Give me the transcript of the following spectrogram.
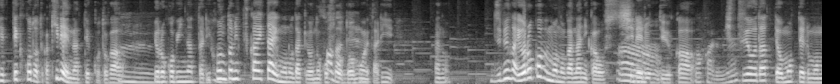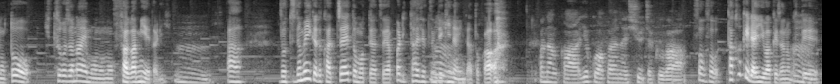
減っていくこととか綺麗になっていくことがうん。喜びになったり、うん。本当に使いたいものだけを残そうと思えたり、あの自分が喜ぶものが何かを知れるっていうか、必要だって思ってるものと必要じゃないものの差が見えたりうん。あどっちでもいいけど買っちゃえと思ったやつはやっぱり大切にできないんだとか、とかなんかよくわからない執着が。そうそう。高ければいいわけじゃなくて、うん。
